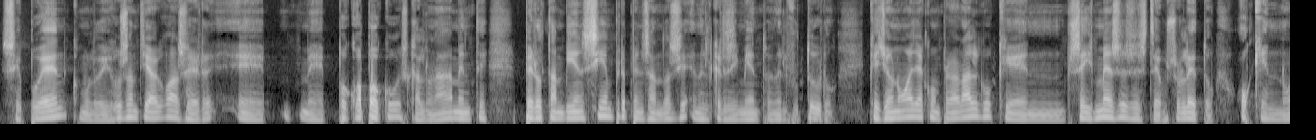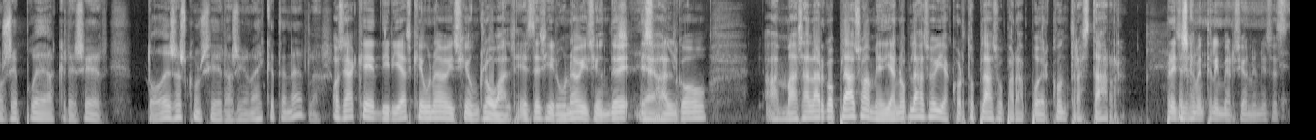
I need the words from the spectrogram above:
se pueden, como lo dijo Santiago, hacer eh, poco a poco, escalonadamente, pero también siempre pensando en el crecimiento, en el futuro. Que yo no vaya a comprar algo que en seis meses esté obsoleto o que no se pueda crecer todas esas consideraciones hay que tenerlas. O sea que dirías que una visión global, es decir, una visión de, algo a más a largo plazo, a mediano plazo y a corto plazo para poder contrastar precisamente la inversión en ese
